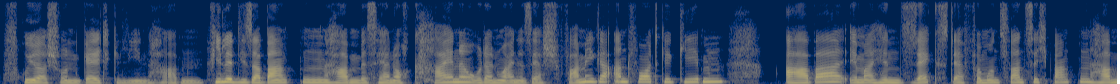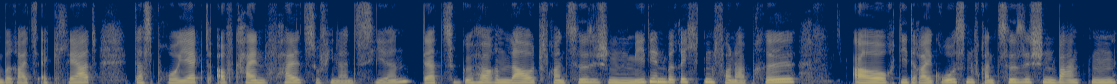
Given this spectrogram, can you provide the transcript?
früher schon Geld geliehen haben. Viele dieser Banken haben bisher noch keine oder nur eine sehr schwammige Antwort gegeben, aber immerhin sechs der 25 Banken haben bereits erklärt, das Projekt auf keinen Fall zu finanzieren. Dazu gehören laut französischen Medienberichten von April auch die drei großen französischen Banken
